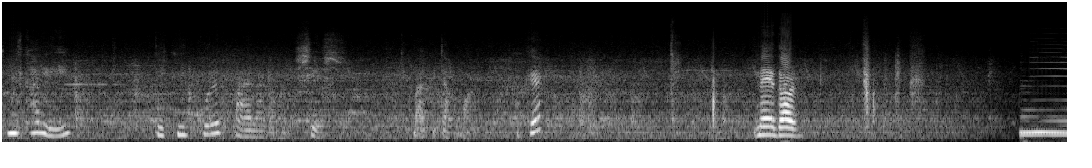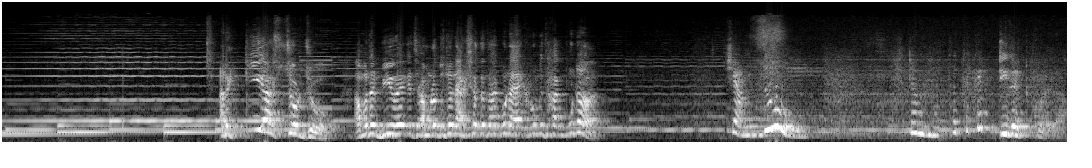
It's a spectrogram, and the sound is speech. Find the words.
তুমি খালি টেকনিক করে পায়ে লাগাবে। শেষ। বাকিটা আমার। ওকে নে ধর। আরে কি আশ্চর্য! আমাদের বিয়ে হয়ে গেছে আমরা দুজন একসাথে থাকব না এক রুমে থাকব না? চান্দু। সেটা মাথা থেকে ডিলেট করে দাও।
